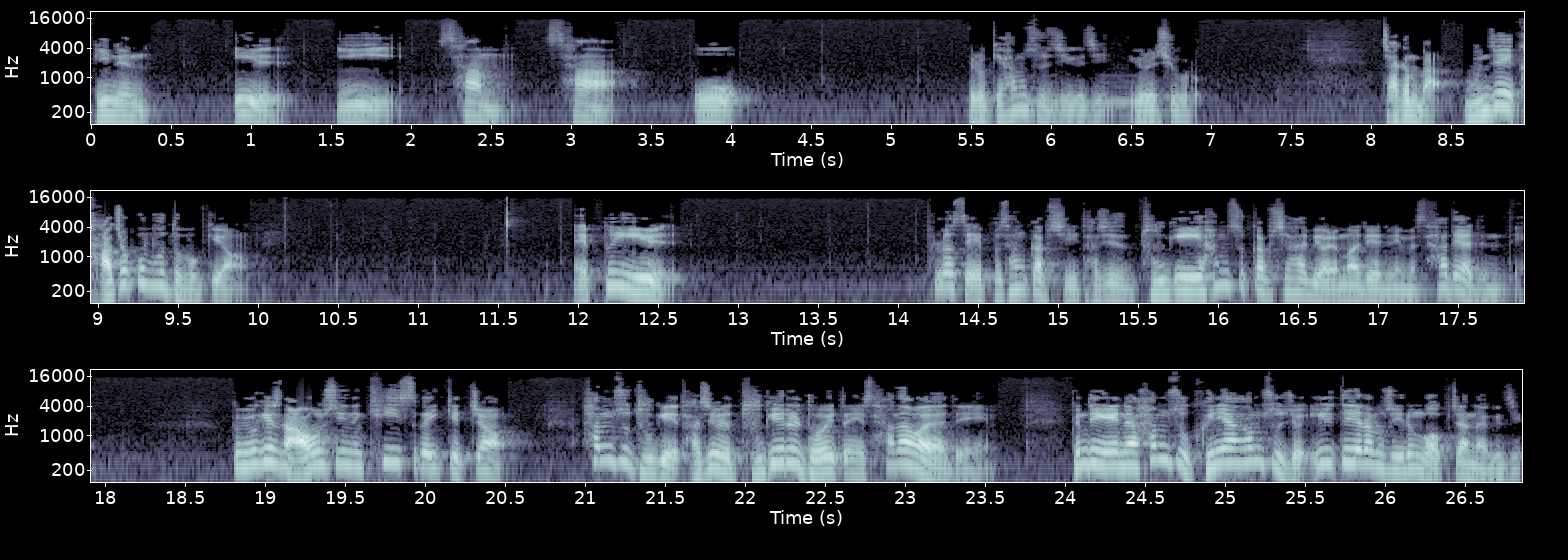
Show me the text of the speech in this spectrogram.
B는 1, 2, 3, 4, 5 이렇게 함수지 그지? 이런 식으로. 자 그럼 봐 문제의 가족분부터 볼게요 F1 플러스 F3 값이 다시 두 개의 함수 값이 합이 얼마 돼야 되냐면 4 돼야 되는데 그럼 여기서 나올 수 있는 케이스가 있겠죠? 함수 두 개 다시 두 개를 더했더니 4 나와야 돼. 근데 얘는 함수 그냥 함수죠. 1대1 함수 이런 거 없잖아 그지?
